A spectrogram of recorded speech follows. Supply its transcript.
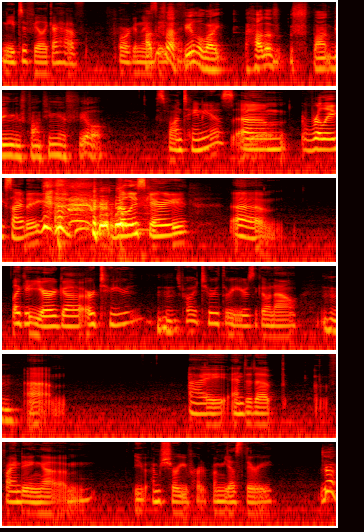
need to feel like I have organization. How does that feel? Like, how does spon- being spontaneous feel? Spontaneous. Um, really exciting. really scary. Um, like a year ago or two years. Mhm. It's probably two or three years ago now. hmm um, I ended up finding. Um, you, I'm sure you've heard of them. Yes Theory. Yeah,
